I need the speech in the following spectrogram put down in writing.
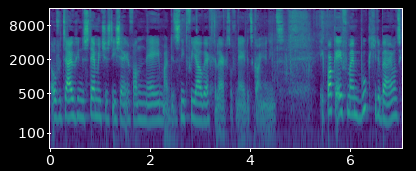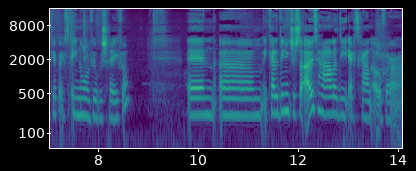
overtuigende stemmetjes die zeggen van nee, maar dit is niet voor jou weggelegd of nee, dit kan je niet. Ik pak even mijn boekje erbij, want ik heb echt enorm veel geschreven. En um, ik ga de dingetjes eruit halen die echt gaan over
